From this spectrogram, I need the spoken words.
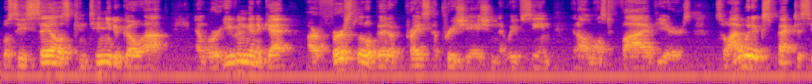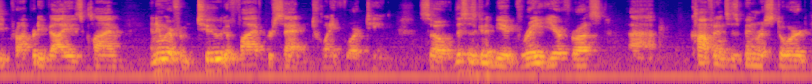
we'll see sales continue to go up, and we're even going to get our first little bit of price appreciation that we've seen in almost five years. So I would expect to see property values climb anywhere from 2 to 5% in 2014. So this is going to be a great year for us. Uh, confidence has been restored,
